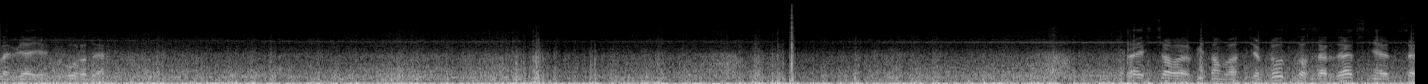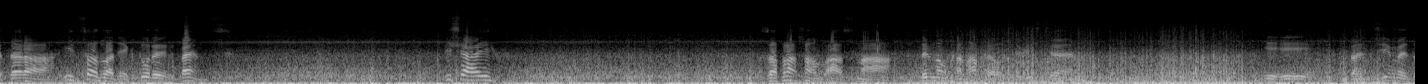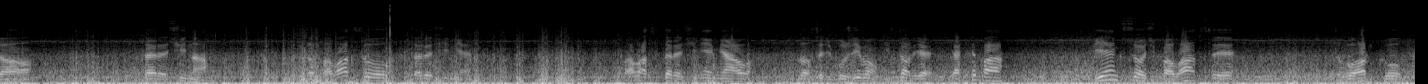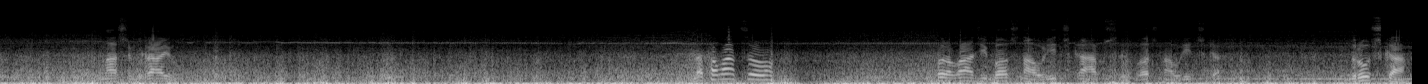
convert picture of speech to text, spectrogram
ale wieje, kurde. Cześć czołem, witam Was cieplutko, serdecznie, etc. I co dla niektórych Benz. Dzisiaj zapraszam Was na tylną kanapę oczywiście i pędzimy do Teresina, do pałacu w Teresinie. Pałac w Teresinie miał dosyć burzliwą historię, jak chyba większość pałacy, dworków w naszym kraju. Do pałacu prowadzi boczna uliczka, boczna uliczka, dróżka.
